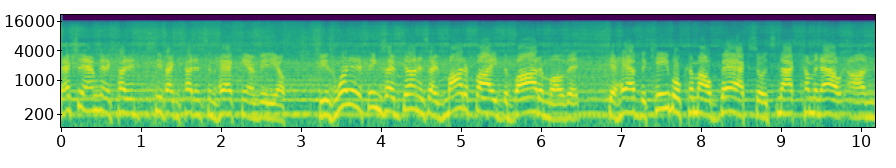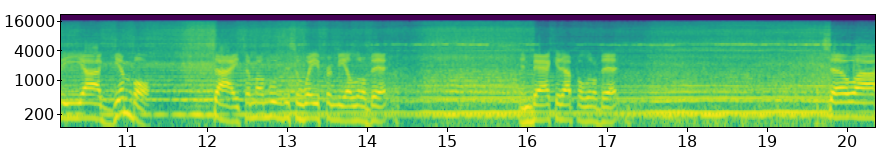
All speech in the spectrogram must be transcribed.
Actually, I'm going to cut in, see if I can cut in some hat cam video. Because one of the things I've done is I've modified the bottom of it to have the cable come out back so it's not coming out on the uh, gimbal side. So I'm going to move this away from me a little bit and back it up a little bit. So uh,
